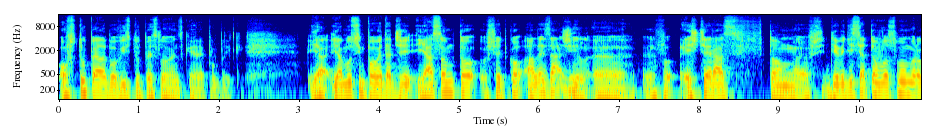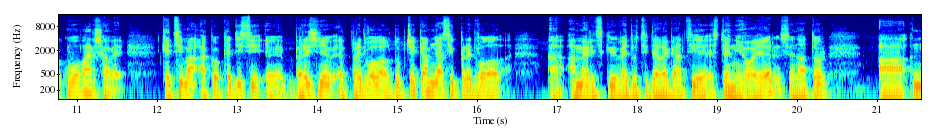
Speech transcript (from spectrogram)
o vstupe alebo výstupe Slovenskej republiky. Ja, ja musím povedať, že ja som to všetko ale zažil. E, v, ešte raz v tom v 98. roku vo Varšave. Keď si ma ako kedysi e, Brežne predvolal Dubčeka, mňa si predvolal americký vedúci delegácie Steny Hoyer, senátor, a e,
